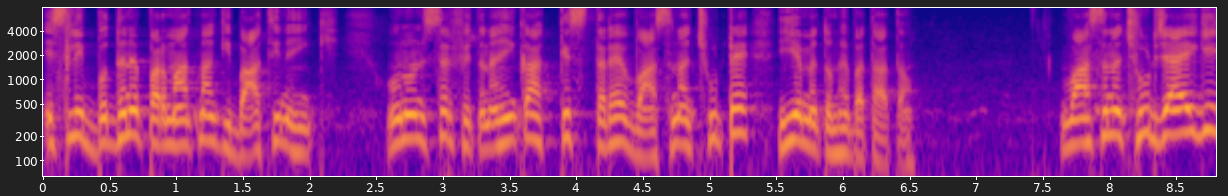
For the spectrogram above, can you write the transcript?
इसलिए बुद्ध ने परमात्मा की बात ही नहीं की। उन्होंने सिर्फ़ इतना ही कहा, किस तरह वासना छूटे यह मैं तुम्हें बताता हूँ। वासना छूट जाएगी,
